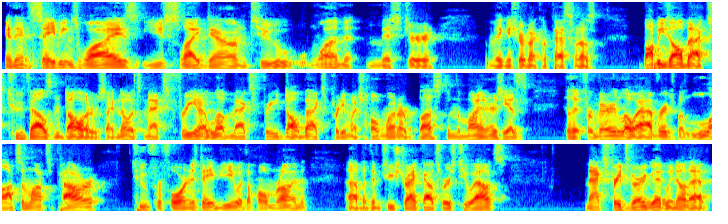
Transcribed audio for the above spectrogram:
And then savings wise, you slide down to one Mister. I'm making sure I'm not going to pass someone else. Bobby Dalbec's two thousand dollars. I know it's Max Fried. I love Max Fried. Dalbec's pretty much home run or bust in the minors. He has he'll hit for very low average, but lots and lots of power. Two for four in his debut with a home run uh, but then two strikeouts versus two outs. Max Fried's very good. We know that.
